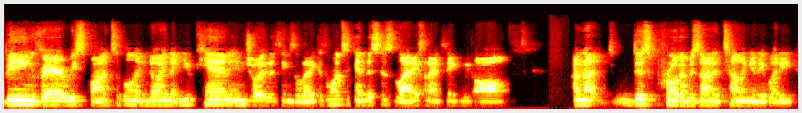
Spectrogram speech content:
being very responsible and knowing that you can enjoy the things of life. Because once again, this is life, and I think we all. I'm not. This program is not telling anybody,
